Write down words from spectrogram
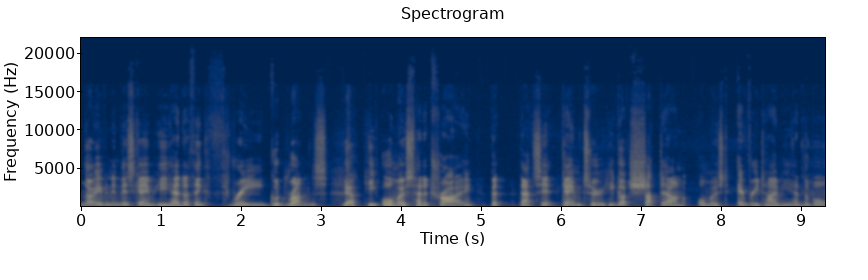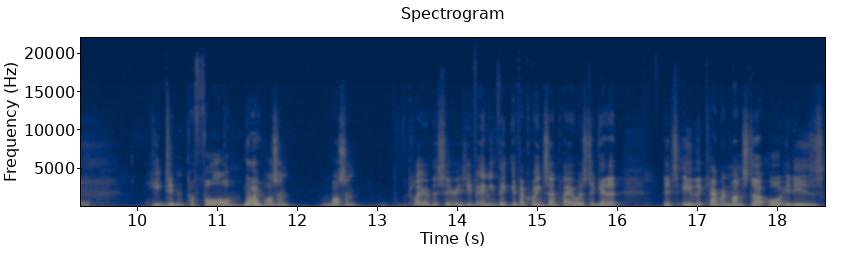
No, even in this game, he had I think three good runs. Yeah. He almost had a try, but that's it. Game two, he got shut down almost every time he had the ball. He didn't perform. No. He wasn't wasn't player of the series. If anything, if a Queensland player was to get it, it's either Cameron Munster or it is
